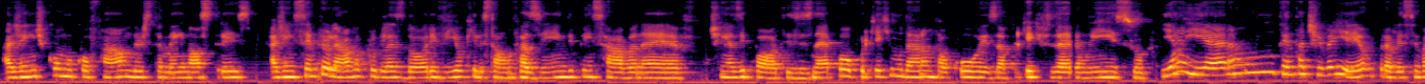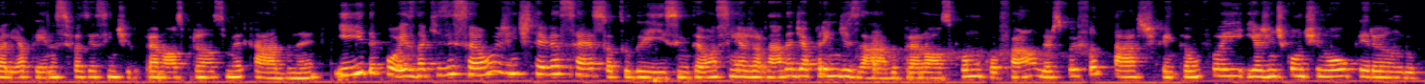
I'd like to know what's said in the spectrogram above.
a gente, como co-founders também, nós três, a gente sempre olhava para o Glassdoor e via o que eles estavam fazendo e pensava, né? Tinha as hipóteses, né? Pô, por que, que mudaram tal coisa? Por que, que fizeram isso? E aí era uma tentativa e erro para ver se valia a pena, se fazia sentido para nós, para o nosso mercado, né? E depois da aquisição, a gente teve acesso a tudo isso. Então, assim, a jornada de aprendizado para nós como co-founders foi fantástica. Então, foi. E a gente continuou operando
